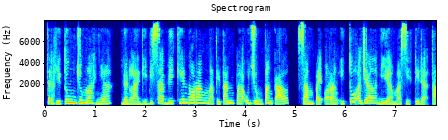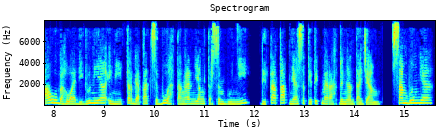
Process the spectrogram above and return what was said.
terhitung jumlahnya, dan lagi bisa bikin orang mati tanpa ujung pangkal, sampai orang itu aja dia masih tidak tahu bahwa di dunia ini terdapat sebuah tangan yang tersembunyi, ditatapnya setitik merah dengan tajam, sambungnya,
